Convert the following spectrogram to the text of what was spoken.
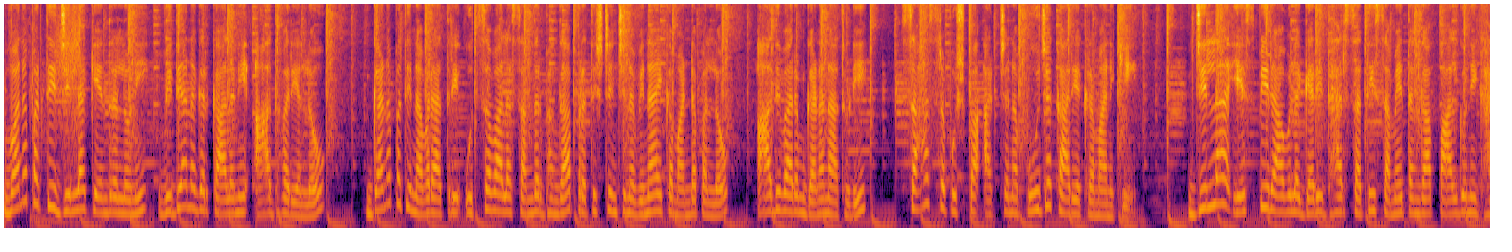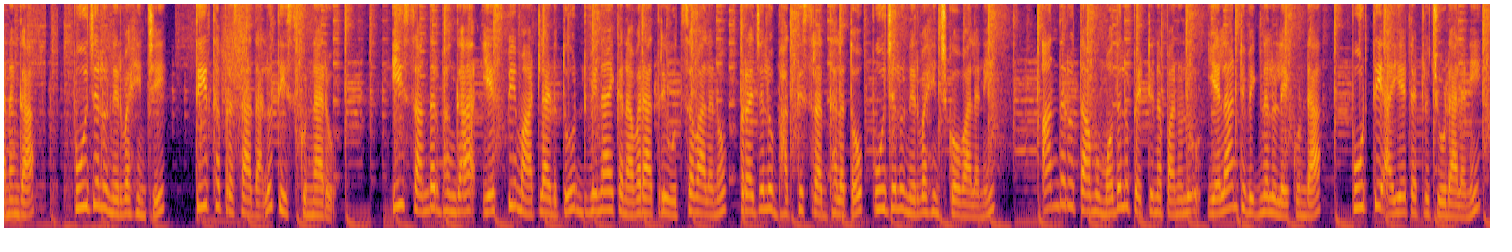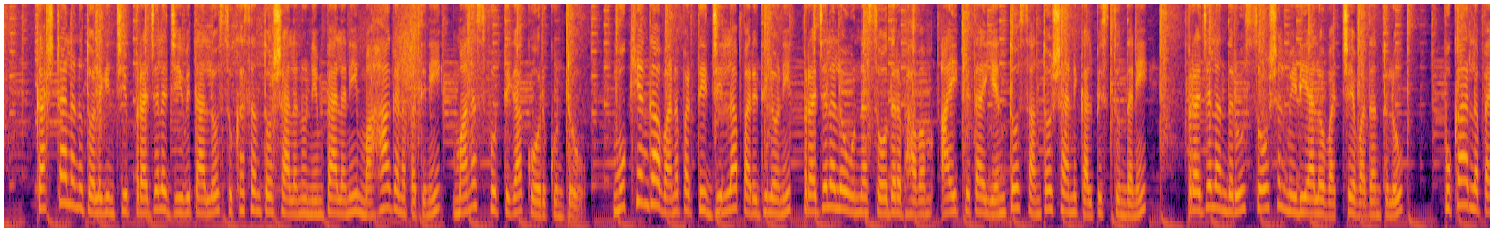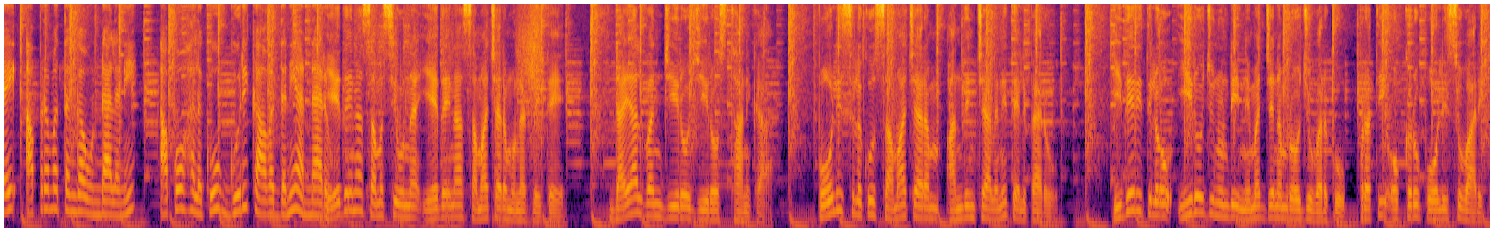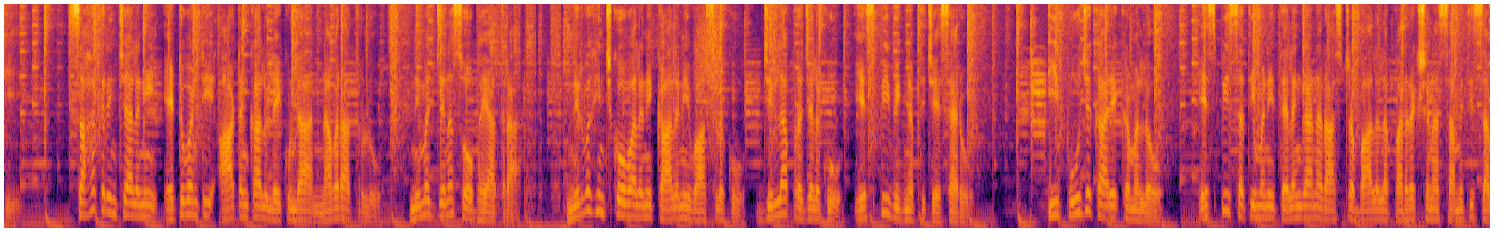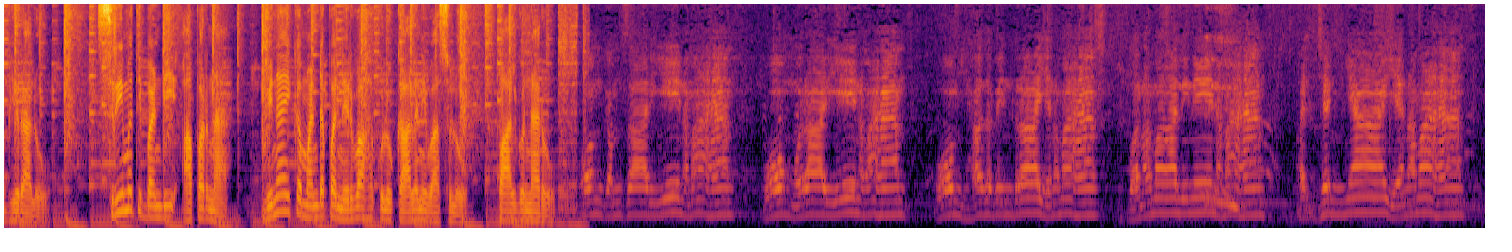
వనపర్తి జిల్లా కేంద్రంలోని విద్యానగర్ కాలనీ ఆధ్వర్యంలో గణపతి నవరాత్రి ఉత్సవాల సందర్భంగా ప్రతిష్ఠించిన వినాయక మండపంలో ఆదివారం గణనాథుడి సహస్ర పుష్ప అర్చన పూజ కార్యక్రమానికి జిల్లా ఎస్పీ రావుల గరిధార్ సతీ సమేతంగా పాల్గొని ఘనంగా పూజలు నిర్వహించి తీర్థప్రసాదాలు తీసుకున్నారు. ఈ సందర్భంగా ఎస్పీ మాట్లాడుతూ వినాయక నవరాత్రి ఉత్సవాలను ప్రజలు భక్తి శ్రద్ధలతో పూజలు నిర్వహించుకోవాలని అందరూ తాము మొదలు పెట్టిన పనులు ఎలాంటి విఘ్నలు లేకుండా పూర్తి అయ్యేటట్లు చూడాలని కష్టాలను తొలగించి ప్రజల జీవితాల్లో సుఖసంతోషాలను నింపాలని మహాగణపతిని మనస్ఫూర్తిగా కోరుకుంటూ. ముఖ్యంగా వనపర్తి జిల్లా పరిధిలోని ప్రజలలో ఉన్న సోదరభావం ఐక్యత ఎంతో సంతోషాన్ని కల్పిస్తుందని ప్రజలందరూ సోషల్ మీడియాలో వచ్చే వదంతులు పుకార్లపై అప్రమత్తంగా ఉండాలని అపోహలకు గురి కావద్దని అన్నారు. ఏదైనా సమస్య ఉన్న ఏదైనా సమాచారం ఉన్నట్లయితే డయాల్ వన్ జీరో జీరో స్థానిక పోలీసులకు సమాచారం అందించాలని తెలిపారు. ఇదే రీతిలో ఈ రోజు నుండి నిమజ్జనం రోజు వరకు ప్రతి ఒక్కరూ పోలీసు వారికి సహకరించాలని ఎటువంటి ఆటంకాలు లేకుండా నవరాత్రులు నిమజ్జన శోభయాత్ర నిర్వహించుకోవాలని కాలనీ వాసులకు జిల్లా ప్రజలకు ఎస్పీ విజ్ఞప్తి చేశారు. ఈ పూజ కార్యక్రమంలో ఎస్పీ సతీమణి తెలంగాణ రాష్ట్ర బాలల పరిరక్షణ సమితి సభ్యురాలు శ్రీమతి బండి అపర్ణ వినాయక మండప నిర్వాహకులు కాలనివాసులు పాల్గొన్నారు. ఓం యాదవేంద్రాయ నమ వనమాలినే నమ పర్జన్యాయ నమ.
